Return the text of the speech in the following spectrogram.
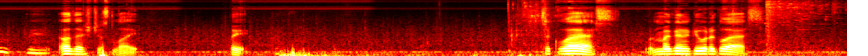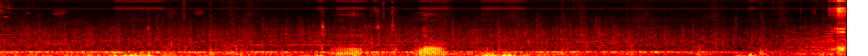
Ooh. Oh, that's just light. Wait. It's a glass. What am I gonna do with a glass? No. Ew.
